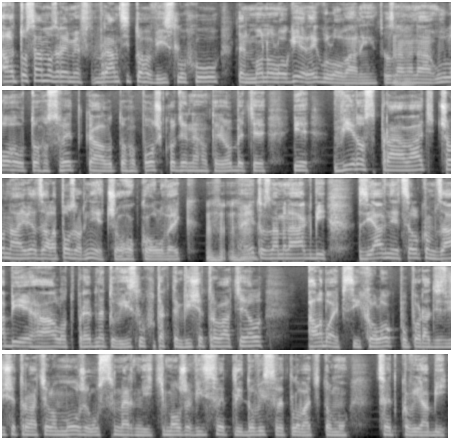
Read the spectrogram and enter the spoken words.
Ale to samozrejme v rámci toho výsluchu ten monológ je regulovaný. To znamená, úlohou toho svetka alebo toho poškodeného, tej obete je vyrozprávať čo najviac, ale pozor, nie čohokoľvek. Uh-huh. Hej, to znamená, ak by zjavne celkom zabiehal od predmetu výsluchu, tak ten vyšetrovateľ alebo aj psychológ po porade s vyšetrovateľom môže usmerniť, môže vysvetliť, dovysvetľovať tomu svetkovi, aby e,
